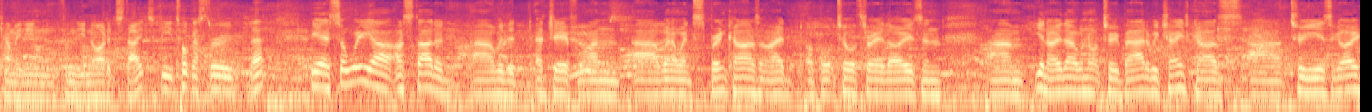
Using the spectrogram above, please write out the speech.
coming in from the United States. Can you talk us through that? Yeah, so we uh, I started uh, with a, a GF1 uh, when I went to sprint cars. I had I bought two or three of those, and um, you know they were not too bad. We changed cars uh, two years ago.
